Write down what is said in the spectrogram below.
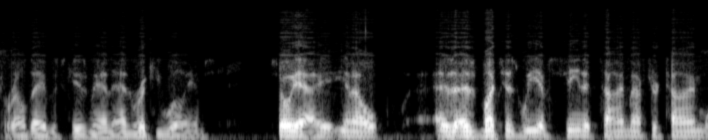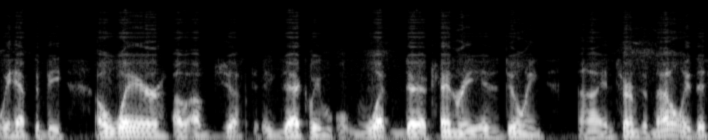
Terrell Davis, excuse me, and, and Ricky Williams. So yeah, you know, as as much as we have seen it time after time, we have to be aware of, of just exactly what Derrick Henry is doing uh, in terms of not only this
